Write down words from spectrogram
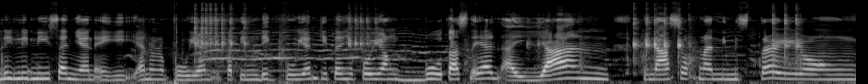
lilinisan yan, ay ano na po yan, ipatindig po yan. Kita niyo po yung butas na yan. Ayan, pinasok na ni mister yung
